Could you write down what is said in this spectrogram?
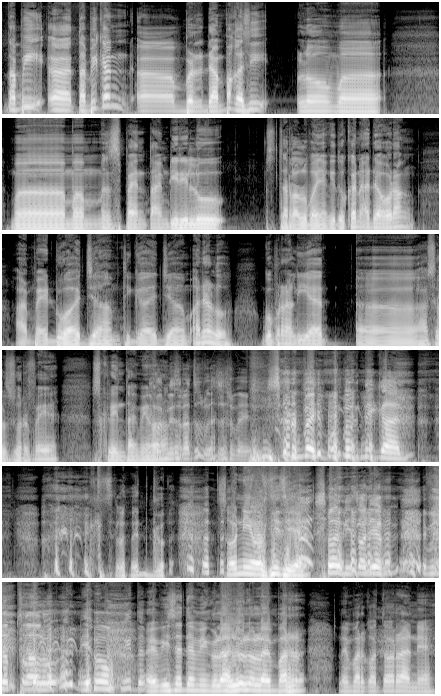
tapi eh, tapi kan eh, berdampak gak sih lo me, me, me- men-spend time diri lu terlalu banyak itu kan ada orang sampai dua jam tiga jam ada loh gue pernah lihat eh, hasil survei screen time orang Ivan tuh 100 bukan survei. survei membuktikan. kesel banget gue Sony waktu itu ya Sony, Sony yang episode selalu dia ngomong gitu. episode yang minggu lalu lu lempar lempar kotoran ya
